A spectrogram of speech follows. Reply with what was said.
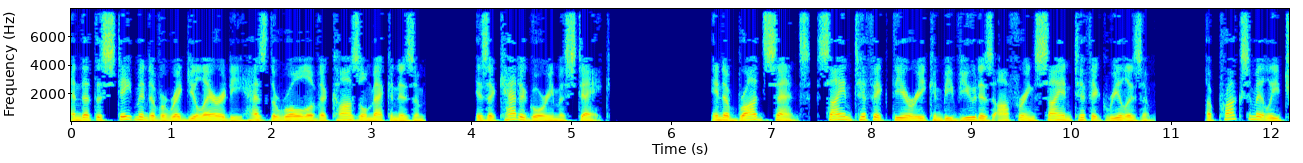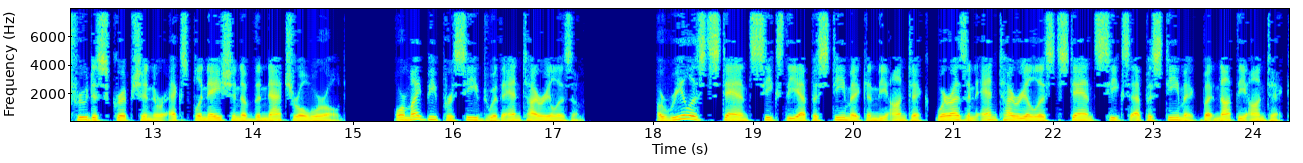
and that the statement of a regularity has the role of a causal mechanism, is a category mistake. In a broad sense, scientific theory can be viewed as offering scientific realism, Approximately true description or explanation of the natural world or might be perceived with antirealism. A realist stance seeks the epistemic and the ontic, whereas an antirealist stance seeks epistemic but not the ontic.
